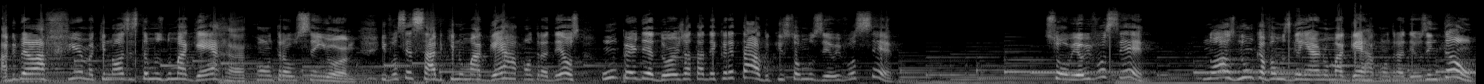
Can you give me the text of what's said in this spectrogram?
A Bíblia afirma que nós estamos numa guerra contra o Senhor. E você sabe que numa guerra contra Deus, um perdedor já está decretado, que somos eu e você. Sou eu e você. Nós nunca vamos ganhar numa guerra contra Deus. Então,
